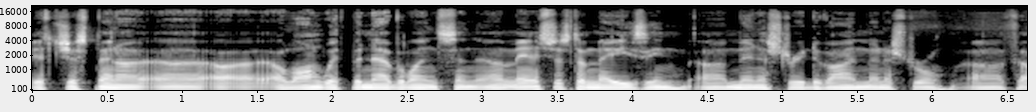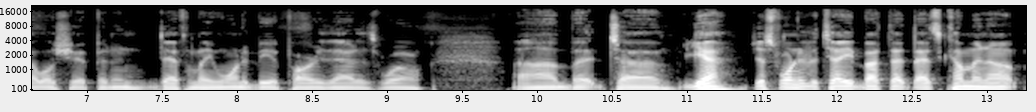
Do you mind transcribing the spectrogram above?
it's just been a, a, a, along with benevolence and I mean it's just amazing uh, ministry, Devine ministerial uh, fellowship, and definitely want to be a part of that as well. Uh, but uh, yeah, just wanted to tell you about that. That's coming up.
